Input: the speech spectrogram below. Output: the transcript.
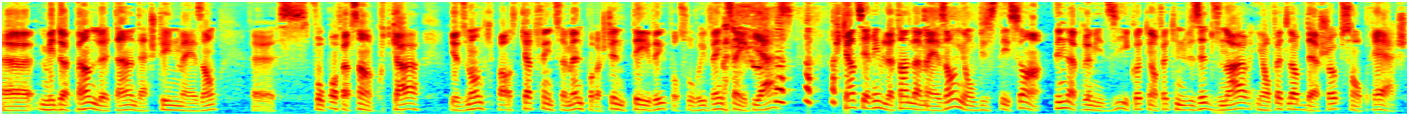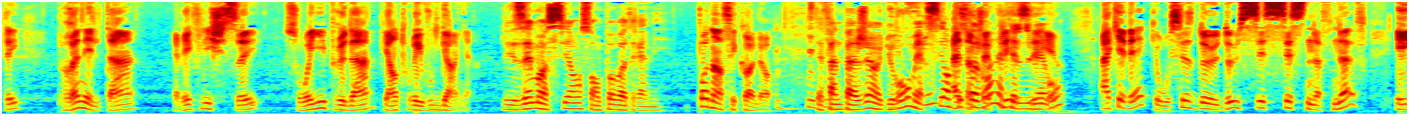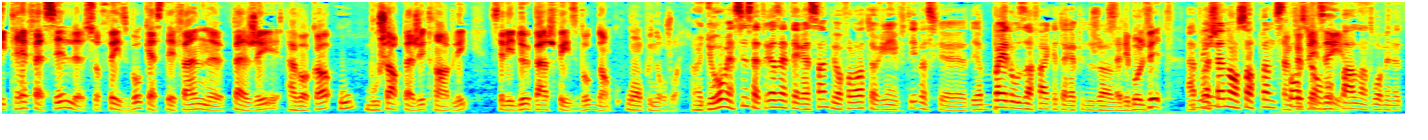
Euh, mais de prendre le temps d'acheter une maison. Il euh, ne faut pas faire ça en coup de cœur. Il y a du monde qui passe quatre fins de semaine pour acheter une TV pour sauver 25 pièces. Puis quand il arrive le temps de la maison, ils ont visité ça en une après-midi. Écoute, ils ont fait une visite d'une heure, ils ont fait l'offre d'achat, puis sont prêts à acheter. Prenez le temps, réfléchissez, soyez prudents, puis entourez-vous de gagnants. Les émotions sont pas votre ami. Pas dans ces cas-là. Stéphane Paget, un gros merci. On peut te rejoindre? À quel numéro? À Québec, au 622-6699 et très facile sur Facebook à Stéphane Paget, avocat, ou Bouchard Paget Tremblay. C'est les deux pages Facebook, donc où on peut nous rejoindre. Un gros merci, c'est très intéressant, puis il va falloir te réinviter parce qu'il y a bien d'autres affaires que tu aurais pu nous jaser. Ça déboule vite. À la prochaine, on se reprend une petite pause et on vous parle dans trois minutes.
